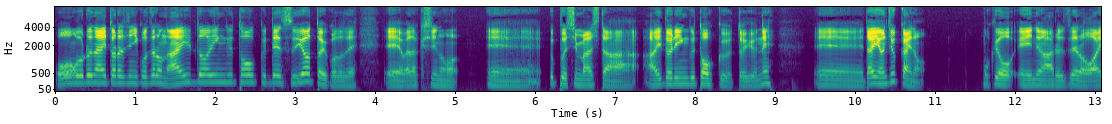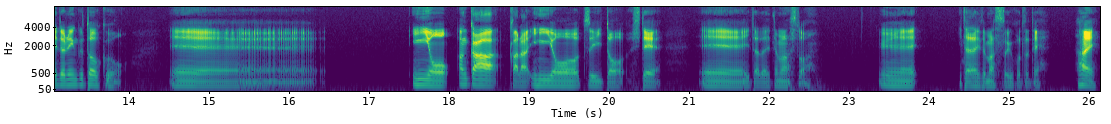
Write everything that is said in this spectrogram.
オールナイトラジニコゼロのアイドリングトークですよ。ということで、えー、私の、えー、ウップしました。アイドリングトークというね、えー、第40回の目標 ANR0 アイドリングトークを、えー、引用、アンカーから引用ツイートして、えー、いただいてますと。えー、いただいてますということで、はい。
